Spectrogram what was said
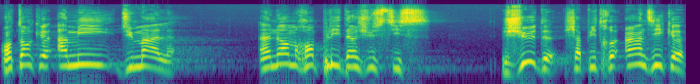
en tant qu'ami du mal, un homme rempli d'injustice. Jude, chapitre 1, dit que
